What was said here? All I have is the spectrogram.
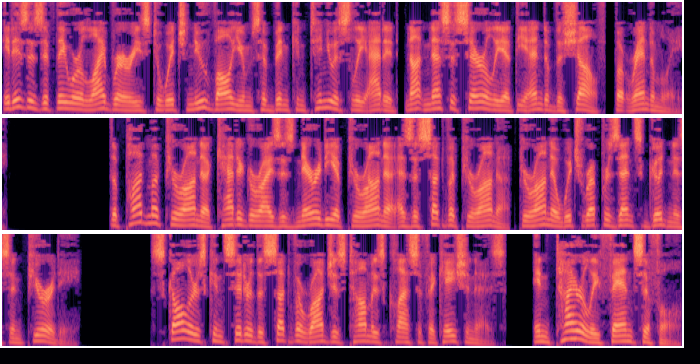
It is as if they were libraries to which new volumes have been continuously added, not necessarily at the end of the shelf, but randomly. The Padma Purana categorizes Naradiya Purana as a Sattva Purana, Purana which represents goodness and purity. Scholars consider the Sattva Rajas Tamas classification as entirely fanciful,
